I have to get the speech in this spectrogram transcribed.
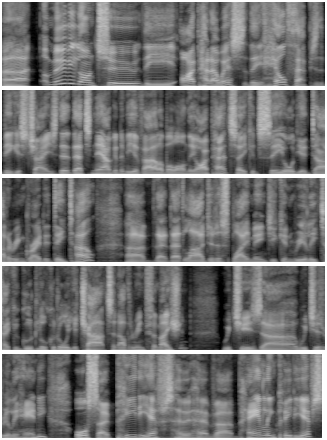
Uh, moving on to the iPad OS, the Health app is the biggest change. That that's now going to be available on the iPad, so you can see all your data in greater detail. Uh, that that larger display means you can really take a good look at all your charts and other information which is uh, which is really handy. Also, PDFs have, have uh, handling PDFs.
